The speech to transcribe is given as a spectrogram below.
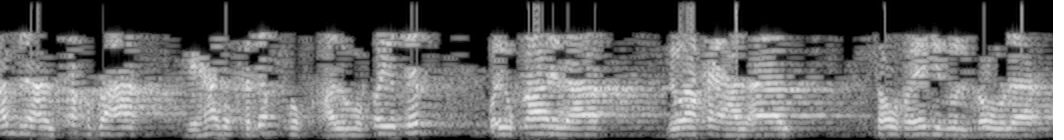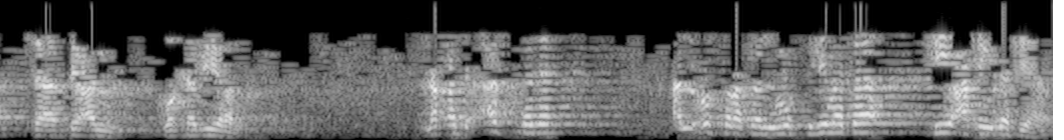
قبل أن تخضع لهذا التدفق المسيطر ويقارنها بواقعها الآن سوف يجد البول شاسعا وكبيرا. لقد أفسدت الأسرة المسلمة في عقيدتها.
